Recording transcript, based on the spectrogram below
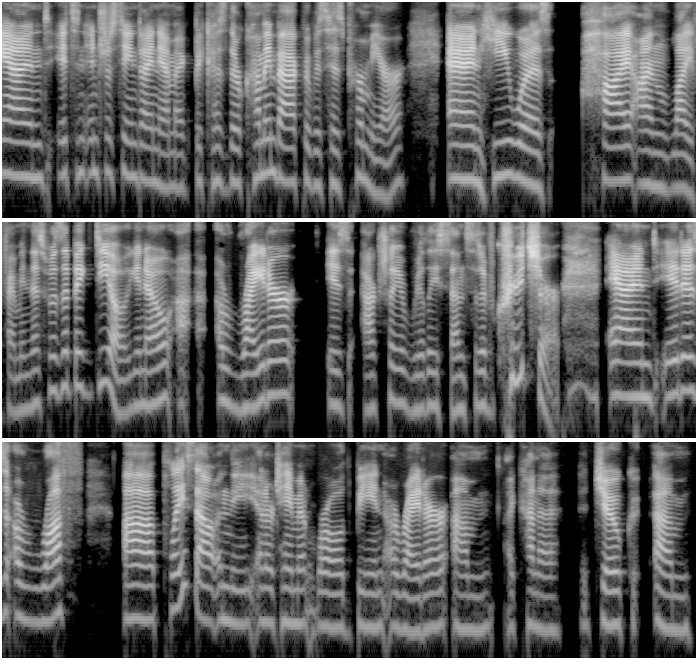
and it's an interesting dynamic because they're coming back. It was his premiere, and he was high on life. I mean, this was a big deal. You know, a, a writer is actually a really sensitive creature. And it is a rough uh, place out in the entertainment world being a writer. Um, I kind of joke um,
